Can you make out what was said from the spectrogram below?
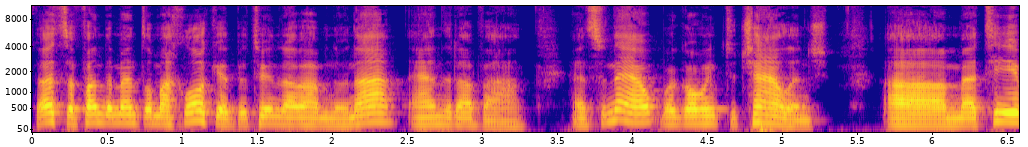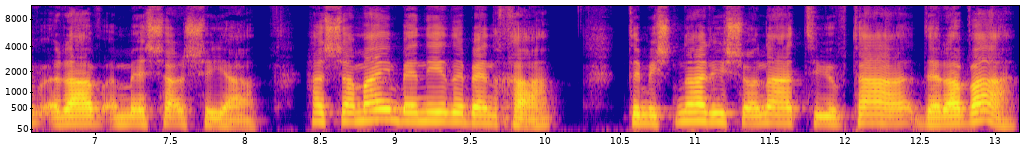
that's a fundamental machloket between Rav Hamnuna and Rava. And so now we're going to challenge. Uh, Mativ Rav Mesharshiya. Hashamayim beni lebencha. Temishna rishona tiyuvta derava.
